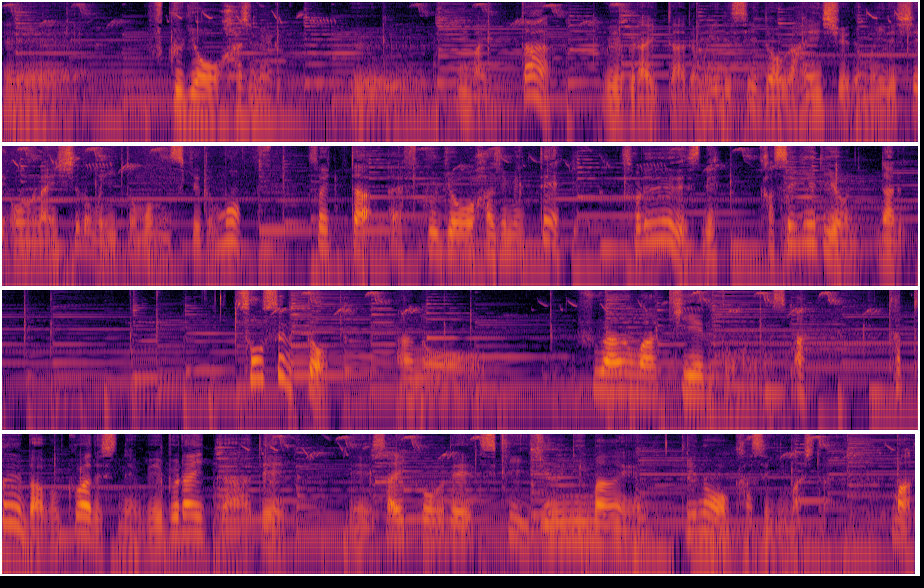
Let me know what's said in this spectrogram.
えー、副業を始める今言ったウェブライターでもいいですし動画編集でもいいですしオンライン指導もいいと思うんですけどもそういった副業を始めてそれでですね稼げるようになるそうするとあの不安は消えると思います。あ例えば僕はですねウェブライターで、え最高で月12万円っていうのを稼ぎました。まあ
